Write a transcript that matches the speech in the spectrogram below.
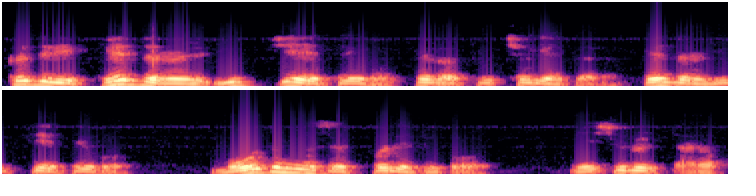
그들이 배들을 육지에 대고 배가 두 척이 했잖아. 배들을 육지에 대고 모든 것을 버려두고 예수를 따랐다.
